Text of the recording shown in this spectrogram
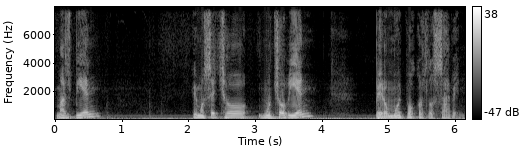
más bien hemos hecho mucho bien, pero muy pocos lo saben.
